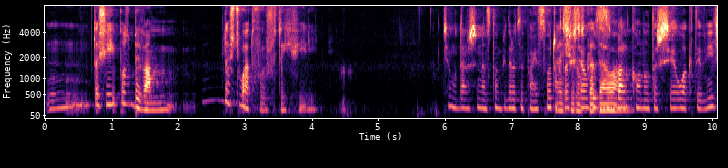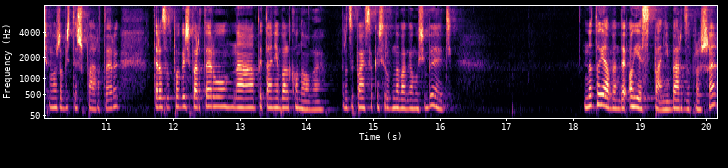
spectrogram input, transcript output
mm, to się jej pozbywam dość łatwo już w tej chwili. Ciąg dalszy nastąpi, drodzy Państwo. Czy Ale ktoś chciałby z balkonu też się uaktywnić? Może być też parter. Teraz odpowiedź parteru na pytanie balkonowe. Drodzy Państwo, jakaś równowaga musi być. No to ja będę. O, jest Pani, bardzo proszę.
